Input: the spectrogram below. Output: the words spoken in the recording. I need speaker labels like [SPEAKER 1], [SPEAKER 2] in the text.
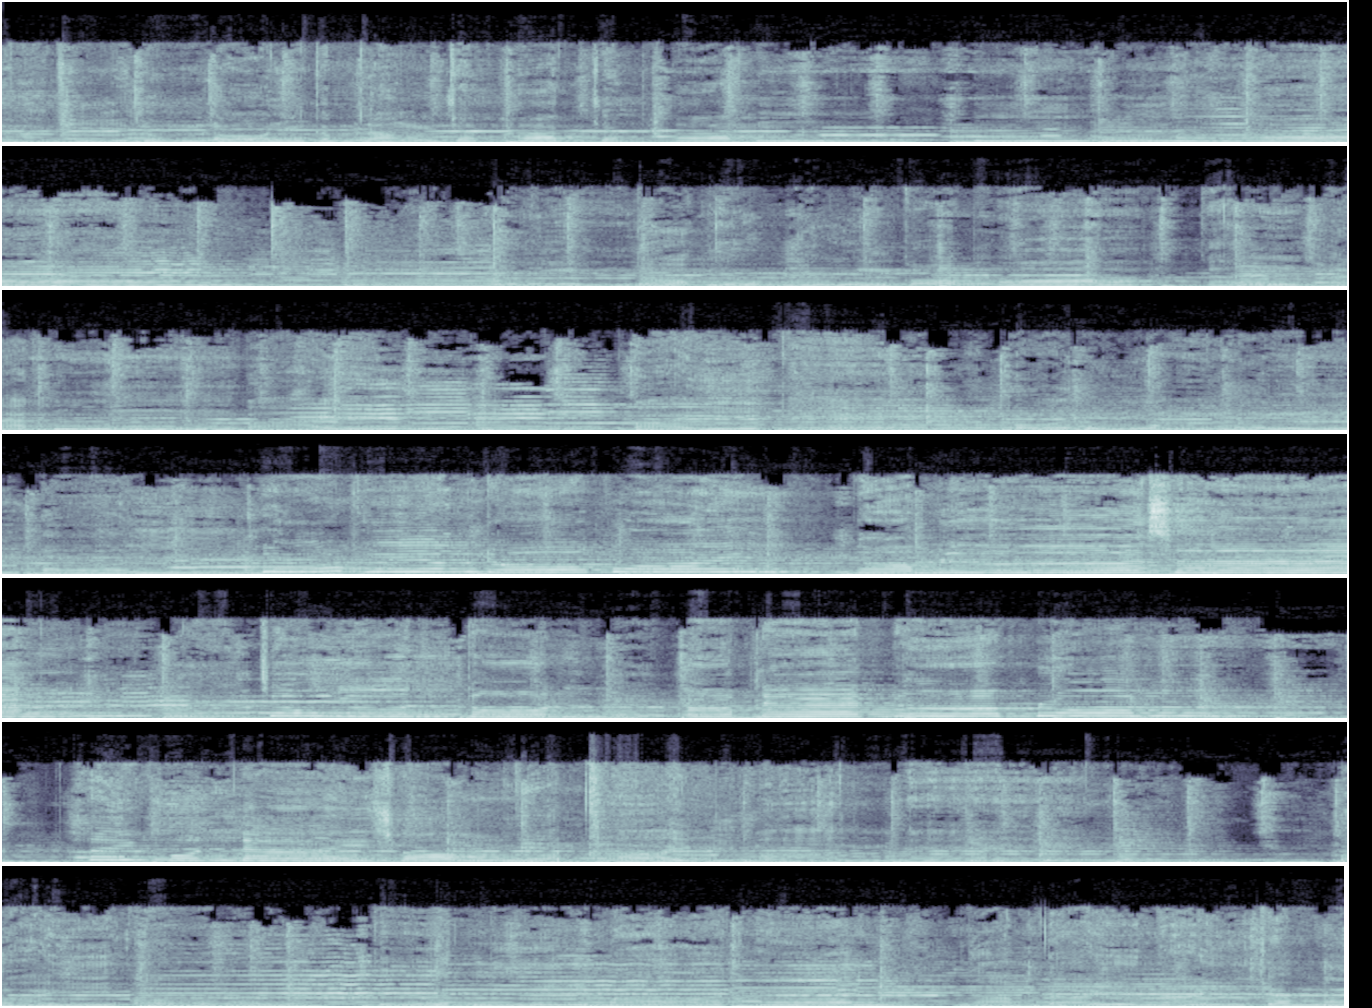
[SPEAKER 1] ลาที่ลมร้อนกำลังจะพัดจะพัดมาดอกนกยุงก็พากันพลัด วิมานแม่ใบอ่อนเกิดมีมาแทน งามใดไหนจะ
